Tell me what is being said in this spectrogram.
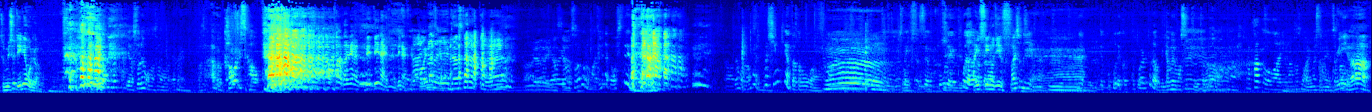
準備しといて入れよ俺らもいやそれもそのやっぱりあ顔です顔。出出ないですか出ないですかこういうやつ出したかったね。いやいやその頃真面目な顔してるんだよ あでもなんかこれ真剣やったと思うわ。うん。ここでここで排水の陣排水の陣やね。うん。でここで断られたらやめますって言ったら。覚悟があります。覚悟ありましたね。いいな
